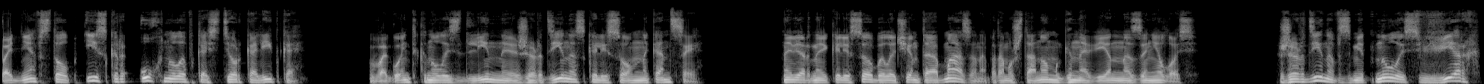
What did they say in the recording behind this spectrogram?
Подняв столб искр, ухнула в костер калитка. В огонь ткнулась длинная жердина с колесом на конце. Наверное, колесо было чем-то обмазано, потому что оно мгновенно занялось. Жердина взметнулась вверх,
